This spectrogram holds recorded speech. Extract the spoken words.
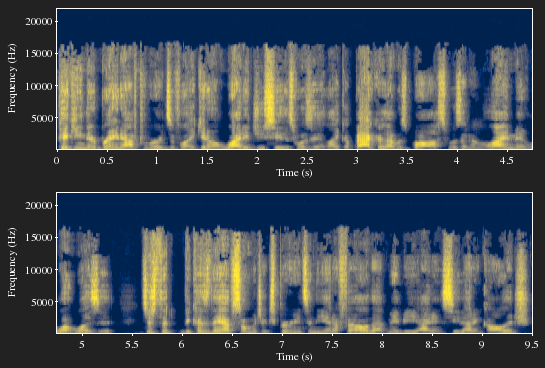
picking their brain afterwards of like, you know, why did you see this? Was it like a backer that was boss? Was it an alignment? What was it? Just that because they have so much experience in the NFL that maybe I didn't see that in college,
